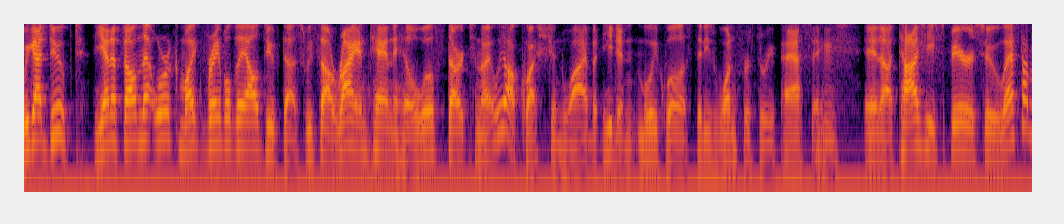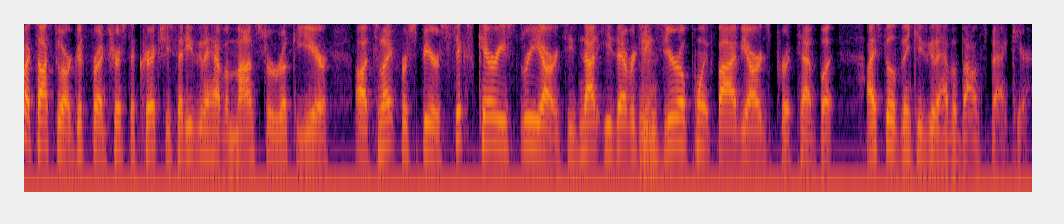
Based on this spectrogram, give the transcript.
we got duped. The NFL Network, Mike Vrabel, they all duped us. We saw Ryan Tannehill will start tonight. We all questioned why, but he didn't. Malik Willis did. He's one for three passing. Mm-hmm. And uh, Tyjae Spears, who last time I talked to our good friend Trista Crick, she said he's going to have a monster rookie year. Uh, tonight for Spears, six carries, three yards. He's not. He's averaging Hmm. 0.5 yards per attempt, but I still think he's going to have a bounce back here.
